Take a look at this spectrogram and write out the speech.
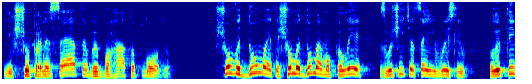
якщо принесете ви багато плоду. Що ви думаєте, що ми думаємо, коли звучить оцей вислів, коли, ти,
